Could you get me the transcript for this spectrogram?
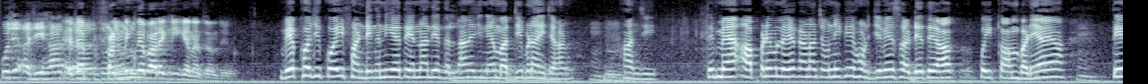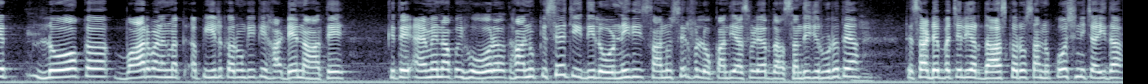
ਕੁਝ ਅਜਿਹਾ ਇਹਦਾ ਫੰਡਿੰਗ ਦੇ ਬਾਰੇ ਕੀ ਕਹਿਣਾ ਚਾਹੁੰਦੇ ਹੋ ਵੇਖੋ ਜੀ ਕੋਈ ਫੰਡਿੰਗ ਨਹੀਂ ਹੈ ਤੇ ਇਹਨਾਂ ਦੀਆਂ ਗੱਲਾਂ ਨੇ ਜਿੰਨੀਆਂ ਮਰਜ਼ੀ ਬਣਾਈ ਜਾਣ ਹਾਂਜੀ ਤੇ ਮੈਂ ਆਪਣੇ ਵੱਲੋਂ ਇਹ ਕਹਿਣਾ ਚਾਹੁੰਦੀ ਕਿ ਹੁਣ ਜਿਵੇਂ ਸਾਡੇ ਤੇ ਆ ਕੋਈ ਕੰਮ ਬਣਿਆ ਆ। ਤੇ ਲੋਕ ਬਾਹਰ ਵਾਲਿਆਂ ਨੂੰ ਅਪੀਲ ਕਰੂੰਗੀ ਕਿ ਸਾਡੇ ਨਾਂ ਤੇ ਕਿਤੇ ਐਵੇਂ ਨਾ ਕੋਈ ਹੋਰ ਸਾਨੂੰ ਕਿਸੇ ਚੀਜ਼ ਦੀ ਲੋੜ ਨਹੀਂ ਗੀ ਸਾਨੂੰ ਸਿਰਫ ਲੋਕਾਂ ਦੀ ਇਸ ਵੇਲੇ ਅਰਦਾਸਾਂ ਦੀ ਜ਼ਰੂਰਤ ਆ। ਤੇ ਸਾਡੇ ਬੱਚੇ ਲਈ ਅਰਦਾਸ ਕਰੋ ਸਾਨੂੰ ਕੁਝ ਨਹੀਂ ਚਾਹੀਦਾ।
